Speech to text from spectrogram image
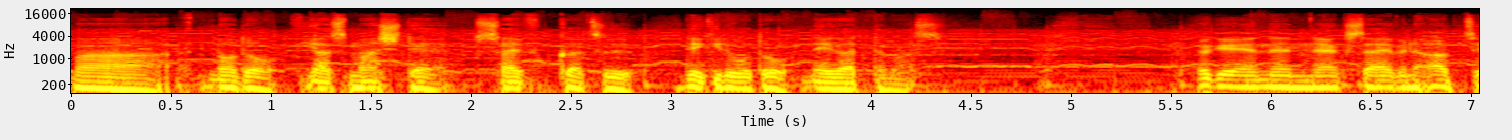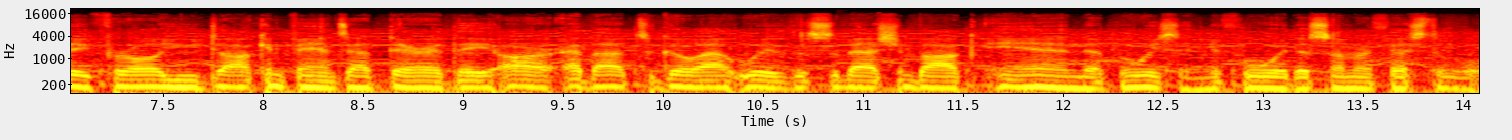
まあ、喉休まして再復活できることを願ってます。Okay, and then next, I have an update for all you Dokken fans out there. They are about to go out with Sebastian Bach and Poison for the Summer Festival.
